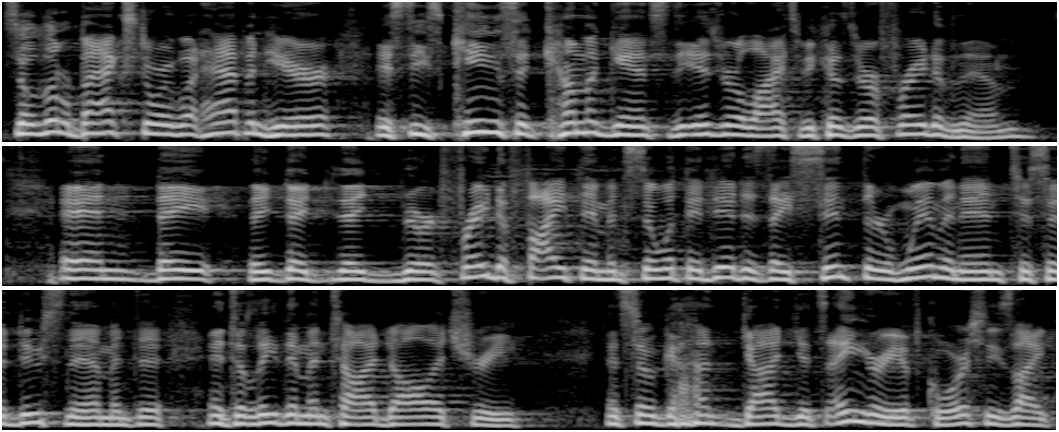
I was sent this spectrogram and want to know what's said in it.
So, a little backstory what happened here is these kings had come against the Israelites because they're afraid of them. And they, they, they, they, they're afraid to fight them. And so, what they did is they sent their women in to seduce them and to, and to lead them into idolatry. And so God, God gets angry, of course. He's like,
